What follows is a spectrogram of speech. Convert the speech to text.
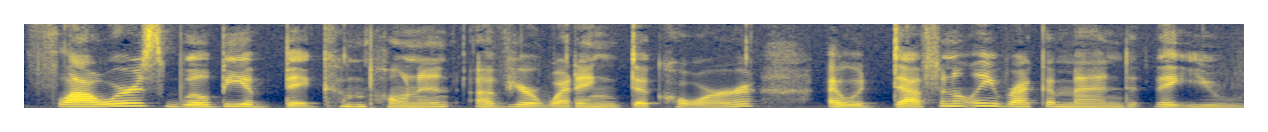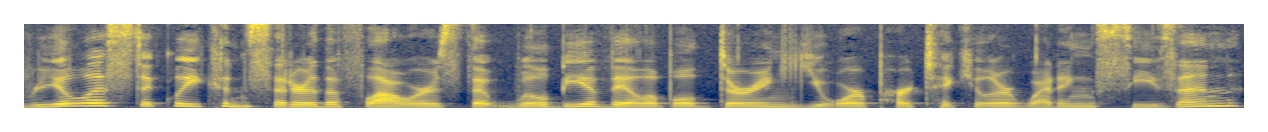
flowers will be a big component of your wedding decor, I would definitely recommend that you realistically consider the flowers that will be available during your particular wedding season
